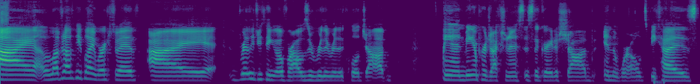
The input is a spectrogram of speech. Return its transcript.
I loved all the people I worked with. I really do think overall it was a really, really cool job. And being a projectionist is the greatest job in the world because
